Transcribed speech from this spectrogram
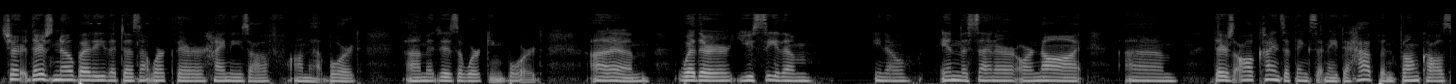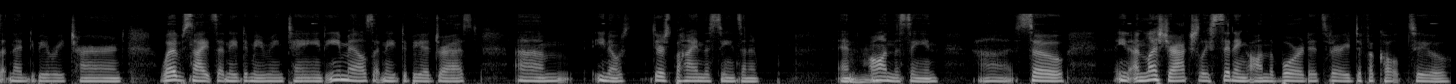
sure, sure. There's nobody that doesn't work their high knees off on that board. Um, it is a working board. Um, whether you see them, you know, in the center or not, um, there's all kinds of things that need to happen phone calls that need to be returned, websites that need to be maintained, emails that need to be addressed. Um, you know, there's behind the scenes and and on the scene. Uh, so, you know, unless you're actually sitting on the board, it's very difficult to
